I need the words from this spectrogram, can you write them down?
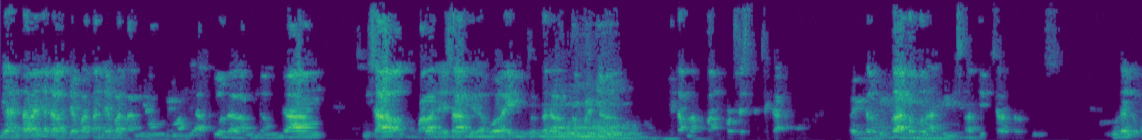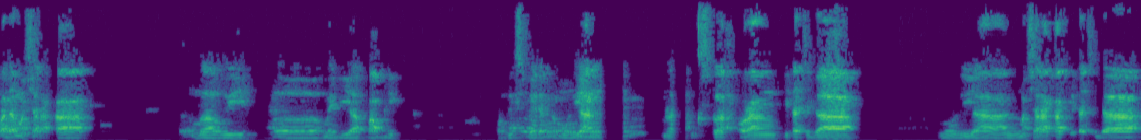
di antaranya adalah jabatan-jabatan yang memang diatur dalam undang-undang. Misal kepala desa tidak boleh ikut serta dalam kampanye. Kita melakukan proses pencegahan, baik terbuka ataupun administratif secara. Kemudian kepada masyarakat eh, melalui eh, media publik, public sphere. Kemudian setelah orang kita cegah, kemudian masyarakat kita cegah,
